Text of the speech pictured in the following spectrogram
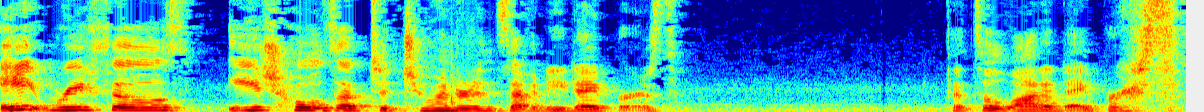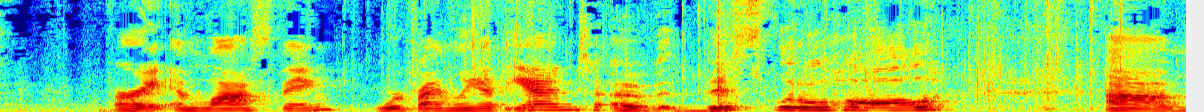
Eight refills, each holds up to 270 diapers. That's a lot of diapers. All right, and last thing, we're finally at the end of this little haul. Um,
